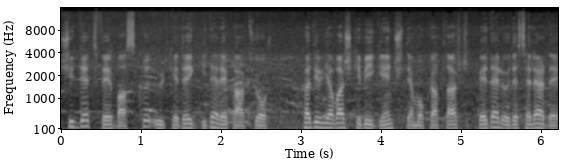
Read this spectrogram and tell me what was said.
Şiddet ve baskı ülkede giderek artıyor. Kadir Yavaş gibi genç demokratlar bedel ödeseler de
